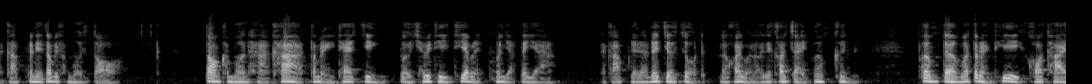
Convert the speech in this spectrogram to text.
นะครับนั่นเองต้องไปคำนวณต่อ ต้องคำนวณหาค่าตำแหน่งที่แท้จริง โดยใช้วิธีเทียบมันหยัดตะยางนะครับเดี๋ยวเราได้เจอโจทย์แล้วค่อยบอกเราได้เข้าใจเพิ่มขึ้น เพิ่มเติมว่าตำแหน่งที่คอทาย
